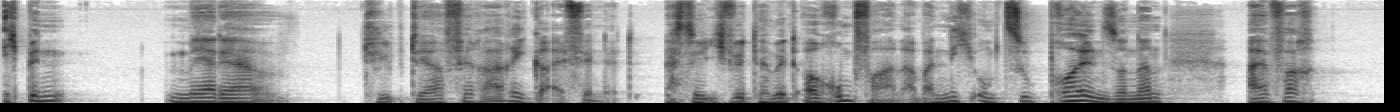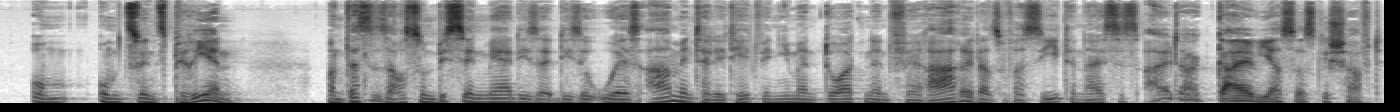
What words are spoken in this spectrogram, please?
ich bin mehr der Typ, der Ferrari geil findet. Also ich würde damit auch rumfahren, aber nicht um zu prollen, sondern einfach um, um zu inspirieren. Und das ist auch so ein bisschen mehr diese, diese USA-Mentalität, wenn jemand dort einen Ferrari oder sowas sieht, dann heißt es, Alter, geil, wie hast du das geschafft?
